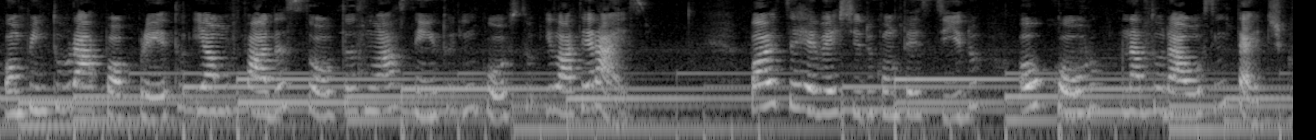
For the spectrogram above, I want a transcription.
com pintura a pó preto e almofadas soltas no assento, encosto e laterais. Pode ser revestido com tecido ou couro natural ou sintético.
